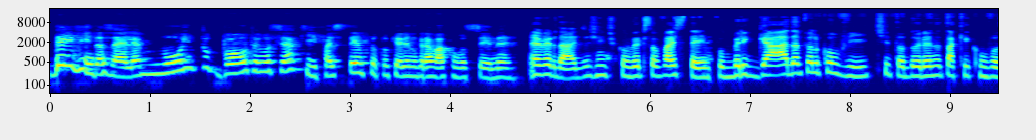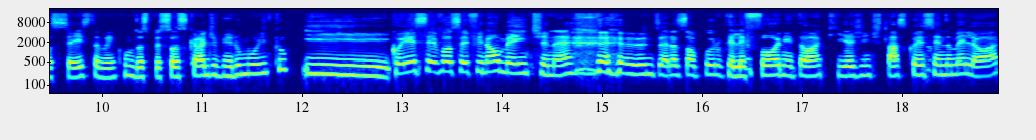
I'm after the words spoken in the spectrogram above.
Bem-vinda, Zélia. É muito bom ter você aqui. Faz tempo que eu tô querendo gravar com você, né? É verdade, a gente conversou faz tempo. Obrigada obrigada pelo convite. Tô adorando estar aqui com vocês também, com duas pessoas que eu admiro muito. E conhecer você finalmente, né? Antes era só por telefone, então aqui a gente está se conhecendo melhor.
